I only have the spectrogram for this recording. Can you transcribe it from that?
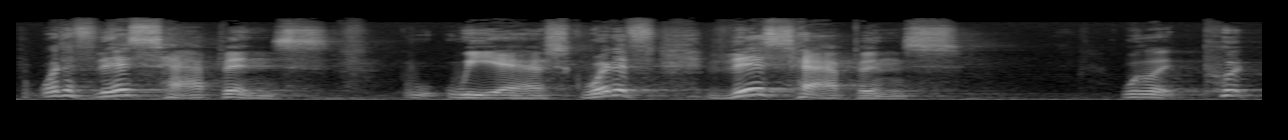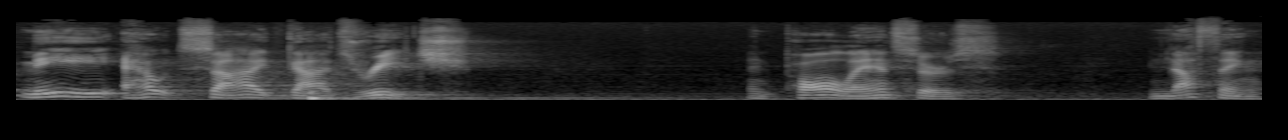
But what if this happens? We ask. What if this happens? Will it put me outside God's reach? And Paul answers, Nothing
